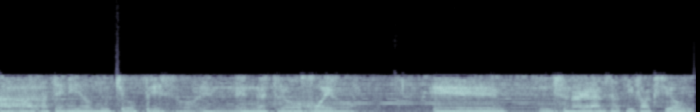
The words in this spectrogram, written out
ha, tenido mucho peso en, nuestro juego. Eh, es una gran satisfacción.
